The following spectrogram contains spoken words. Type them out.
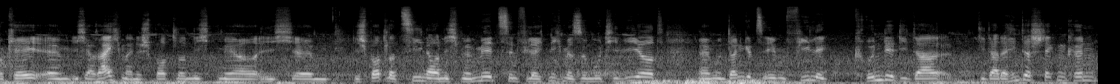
okay, ähm, ich erreiche meine Sportler nicht mehr, ich, die Sportler ziehen auch nicht mehr mit, sind vielleicht nicht mehr so motiviert und dann gibt es eben viele Gründe, die da, die da dahinter stecken können.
